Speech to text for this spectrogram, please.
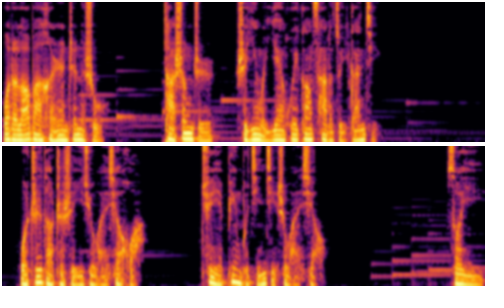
我的老板很认真的说，他升职是因为烟灰缸擦的最干净。我知道这是一句玩笑话，却也并不仅仅是玩笑。所以，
